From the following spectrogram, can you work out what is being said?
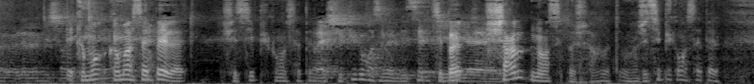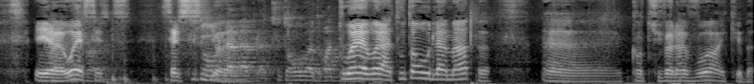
euh, la même. Et comment, comment elle s'appelle? Je sais plus comment elle s'appelle. Ouais, je sais plus comment ça s'appelle, mais celle C'est qui pas est, euh, Charles Non, c'est pas Charlotte. Je sais plus comment elle s'appelle. Et euh, Ouais, je c'est celle-ci. Tout en haut de la euh, map, là, tout en haut à droite. Ouais, voilà, tout en haut de la map. euh, quand tu vas la voir et que bah,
